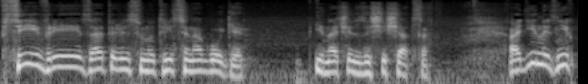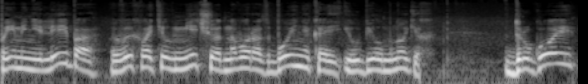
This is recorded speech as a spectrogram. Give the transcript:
Все евреи заперлись внутри синагоги и начали защищаться. Один из них по имени Лейба выхватил меч у одного разбойника и убил многих. Другой,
